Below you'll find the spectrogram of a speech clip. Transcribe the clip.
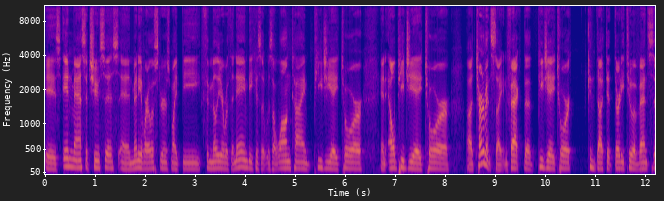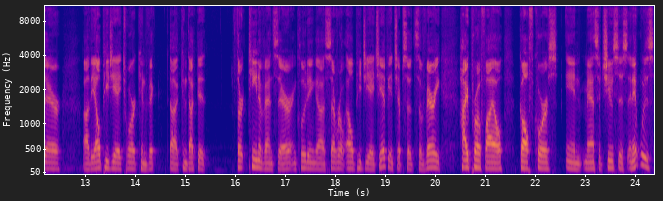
is in Massachusetts, and many of our listeners might be familiar with the name because it was a long-time PGA Tour and LPGA Tour uh, tournament site. In fact, the PGA Tour conducted 32 events there. Uh, the LPGA Tour uh, conducted 13 events there, including uh, several LPGA championships. So it's a very high profile golf course in Massachusetts, and it was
